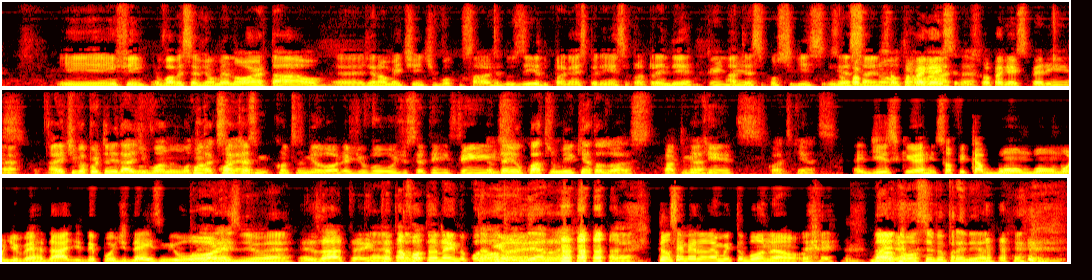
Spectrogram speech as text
E, enfim, eu vou ver esse avião menor tal. É, geralmente a gente voa com salário reduzido para ganhar experiência, para aprender, Entendi. até se conseguir ingressar pra, em uma só outra pra pegar, máquina, ex- só pegar experiência. Aí eu tive a oportunidade de voar num outro Qu- táxi Quantas, aéreo. quantas mil horas de voo hoje você tem? Tem Eu tenho 4.500 horas. 4.500. 4.500. É. Diz que a gente só fica bom, bom, bom de verdade depois de 10 mil horas. 10 mil, é. Exato. Então tá tamo- faltando ainda um pouquinho, né? aprendendo, né? É. Então você ainda não é muito bom, não. Não, estamos sempre aprendendo.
